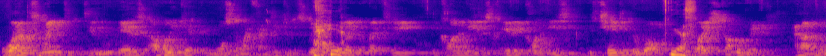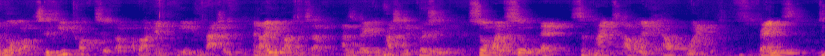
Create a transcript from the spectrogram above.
What I'm trying to do is I want to get most of my friends into this space. I feel like the Web3 economy, this creator economy is, is changing the world. Yes. What I struggle with, and I want to know about this, because you talk so about empathy and compassion, and I regard myself as a very compassionate person, so much so that sometimes I want to help my friends to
